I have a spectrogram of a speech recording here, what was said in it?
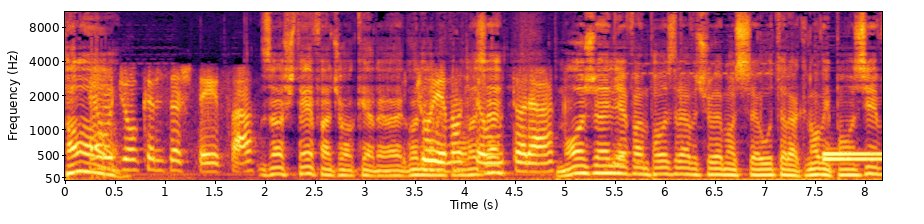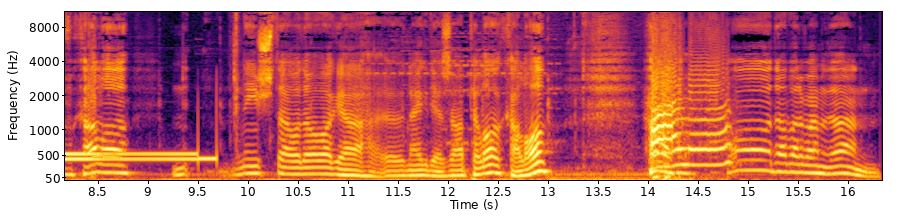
Halo. evo Joker za Štefa. Za Štefa Joker, e, godine Čujemo prolaze. se utorak. Može, lijep vam pozdrav, čujemo se utorak, novi poziv. Halo? Ni- ništa od ovoga e, negdje zapelo. Halo? Halo, O, dobar vam dan.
